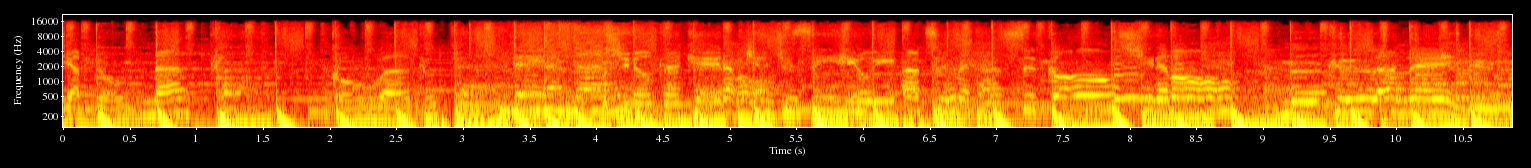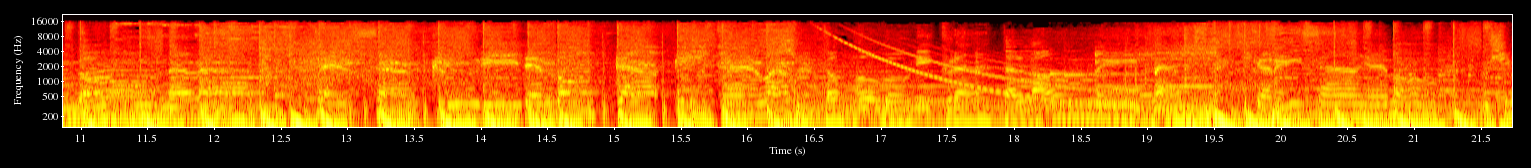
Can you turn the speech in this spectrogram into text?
闇の中怖くて星のかけらを拾い集めた少しでも報われるのなら手探りでも書いては途方に暮れたロンリープレイ光さえも失っ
